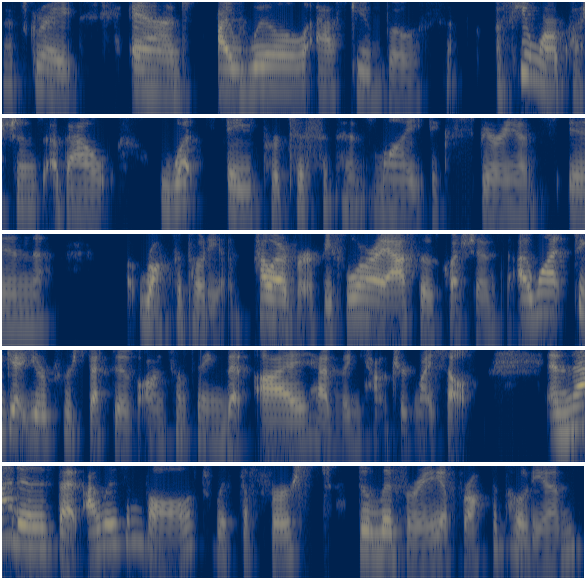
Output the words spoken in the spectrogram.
That's great. And i will ask you both a few more questions about what a participant might experience in Rock the Podium. However, before I ask those questions, I want to get your perspective on something that I have encountered myself. And that is that I was involved with the first delivery of Rock the Podium.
